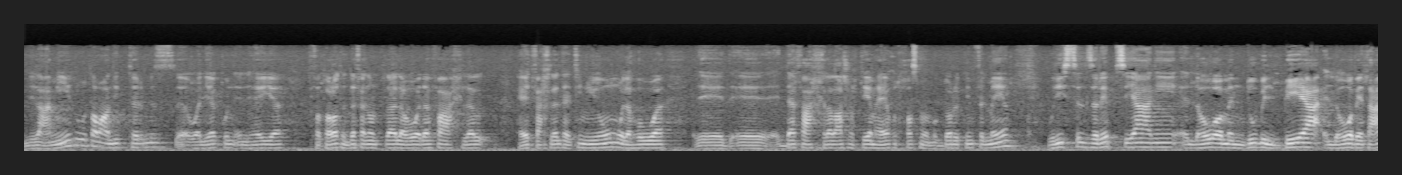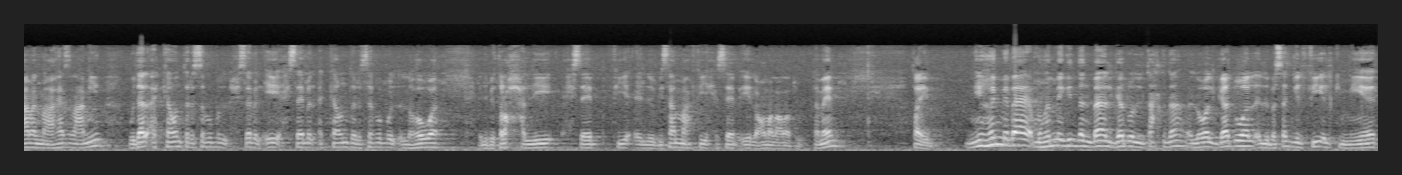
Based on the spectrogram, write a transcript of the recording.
للعميل وطبعا دي ال terms وليكن اللي هي فترات الدفع. اللي قلت لو هو دفع خلال هيدفع خلال 30 يوم ولو هو دفع خلال 10 أيام هياخد خصم بمقدار 2% ودي ال sales reps يعني اللي هو مندوب البيع اللي هو بيتعامل مع هذا العميل. وده ال account receivable حساب الإيه؟ حساب ال account receivable اللي هو اللي بيترحل لحساب في اللي بيسمع فيه حساب إيه؟ العملاء على طول. تمام؟ طيب مهم بقى مهم جدا بقى الجدول اللي تحت ده اللي هو الجدول اللي بسجل فيه الكميات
